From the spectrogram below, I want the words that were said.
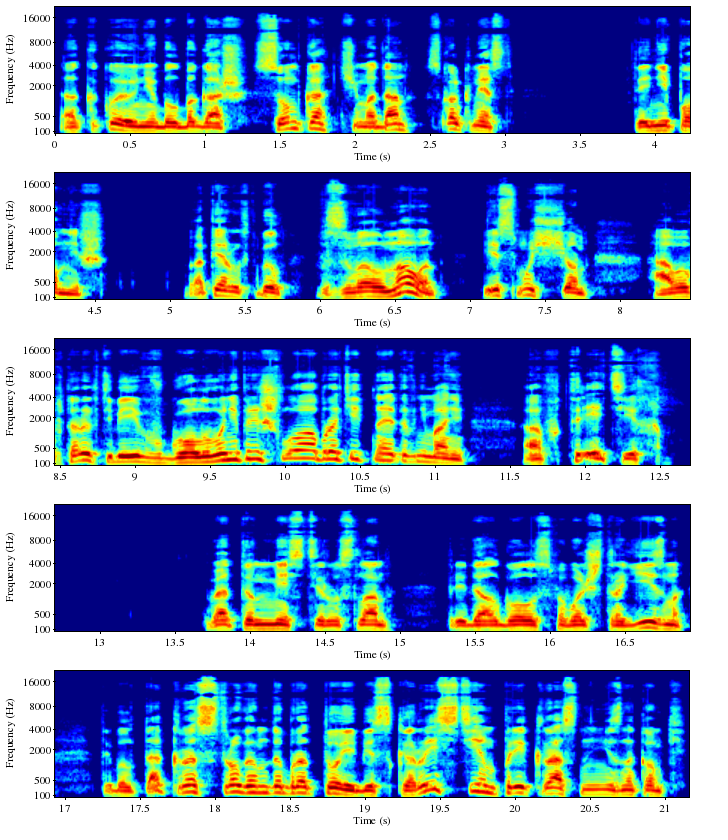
А какой у нее был багаж? Сумка, чемодан, сколько мест? Ты не помнишь. Во-первых, ты был взволнован и смущен, а во-вторых, тебе и в голову не пришло обратить на это внимание, а в-третьих... В этом месте Руслан придал голос побольше трагизма. Ты был так растроган добротой и бескорыстием прекрасной незнакомки,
